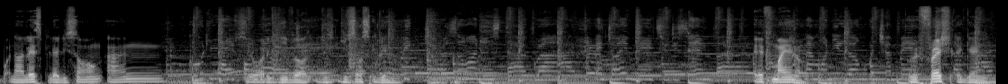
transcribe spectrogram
But now let's play the song and See what it give us, gives us again. F minor. Refresh again.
